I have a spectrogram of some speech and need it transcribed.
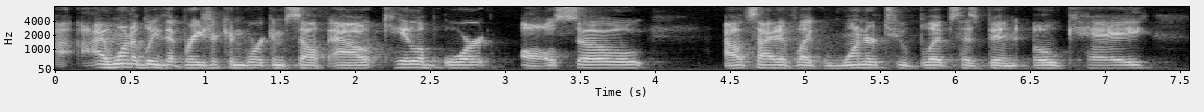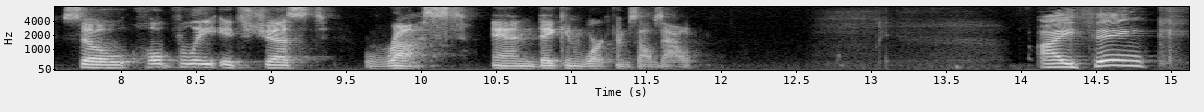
I want to believe that Brasier can work himself out. Kaleb Ort also, outside of like one or two blips, has been okay. So hopefully it's just rust and they can work themselves out. I think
